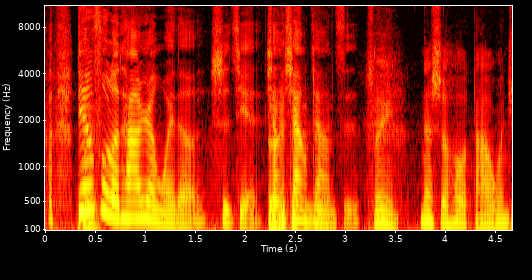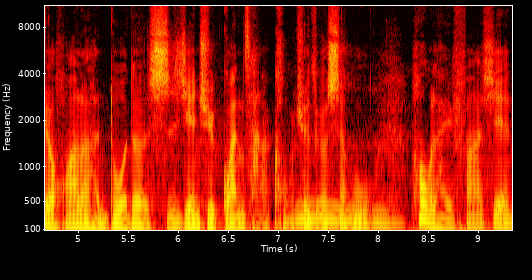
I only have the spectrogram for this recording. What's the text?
颠覆了他认为的世界想象，这样子。所以那时候达尔文就花了很多的时间去观察孔雀这个生物，后来发现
